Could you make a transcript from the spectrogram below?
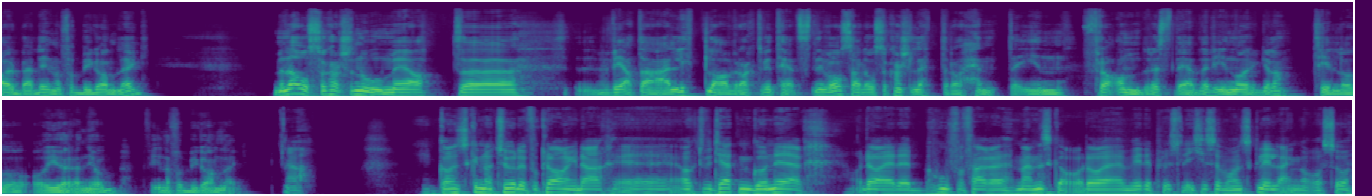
arbeidet innenfor bygg og anlegg. Men det er også kanskje noe med at uh, ved at det er litt lavere aktivitetsnivå, så er det også kanskje lettere å hente inn fra andre steder i Norge da, til å, å gjøre en jobb innenfor bygg og anlegg. Ja, ganske naturlig forklaring der. Eh, aktiviteten går ned, og da er det behov for færre mennesker. og Da blir det plutselig ikke så vanskelig lenger. og Så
